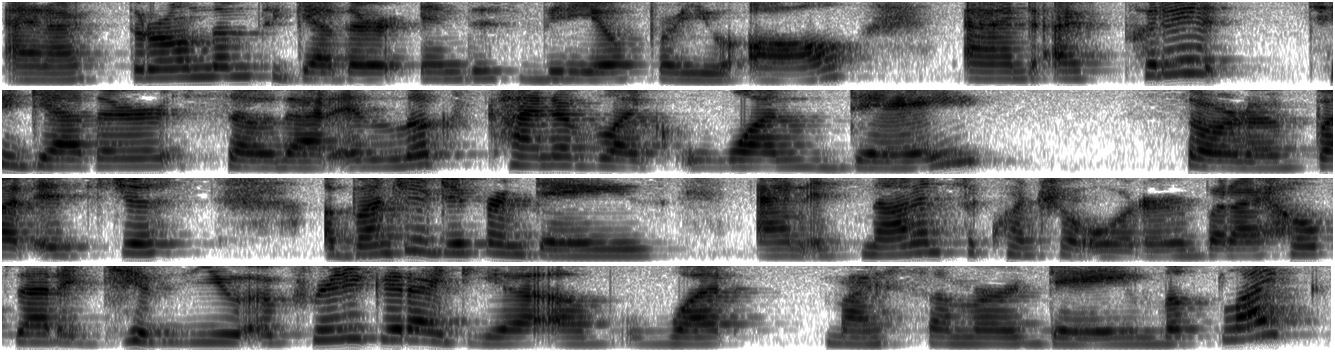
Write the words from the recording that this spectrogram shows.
and I've thrown them together in this video for you all and I've put it together so that it looks kind of like one day sort of, but it's just a bunch of different days and it's not in sequential order, but I hope that it gives you a pretty good idea of what my summer day looked like.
